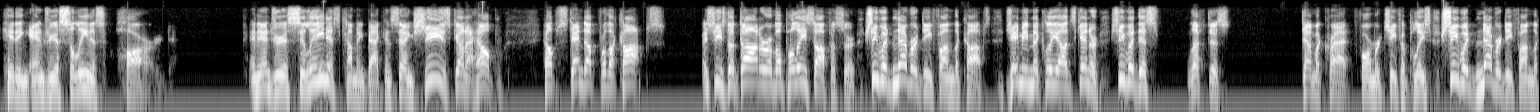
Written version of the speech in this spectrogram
hitting Andrea Salinas hard. And Andrea Salinas coming back and saying she's going to help help stand up for the cops. And she's the daughter of a police officer. She would never defund the cops. Jamie McLeod Skinner, she would this leftist Democrat former chief of police, she would never defund the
